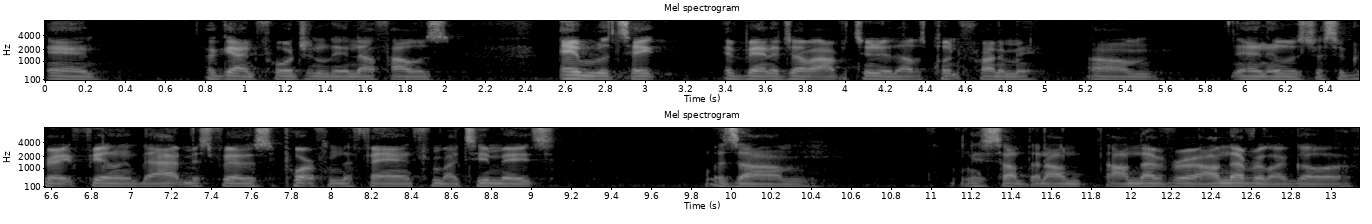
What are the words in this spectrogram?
And again, fortunately enough, I was able to take advantage of an opportunity that was put in front of me. Um, and it was just a great feeling. The atmosphere, the support from the fans, from my teammates, was um, is something I'll, I'll never I'll never let go of.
